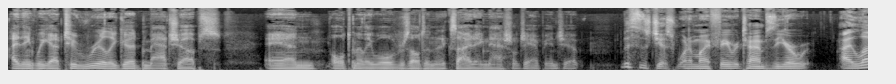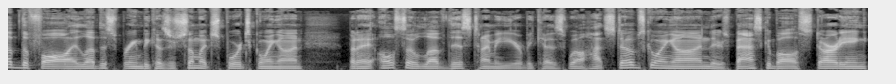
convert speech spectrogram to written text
I think we got two really good matchups, and ultimately will result in an exciting national championship. This is just one of my favorite times of the year. I love the fall. I love the spring because there's so much sports going on. But I also love this time of year because, well, hot stoves going on. There's basketball starting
